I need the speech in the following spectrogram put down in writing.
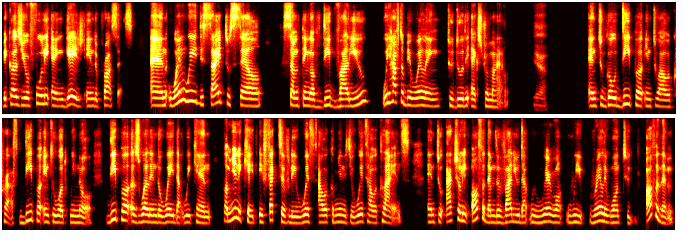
because you're fully engaged in the process. And when we decide to sell something of deep value, we have to be willing to do the extra mile. Yeah and to go deeper into our craft, deeper into what we know, deeper as well in the way that we can communicate effectively with our community, with our clients, and to actually offer them the value that we really want, we really want to offer them.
